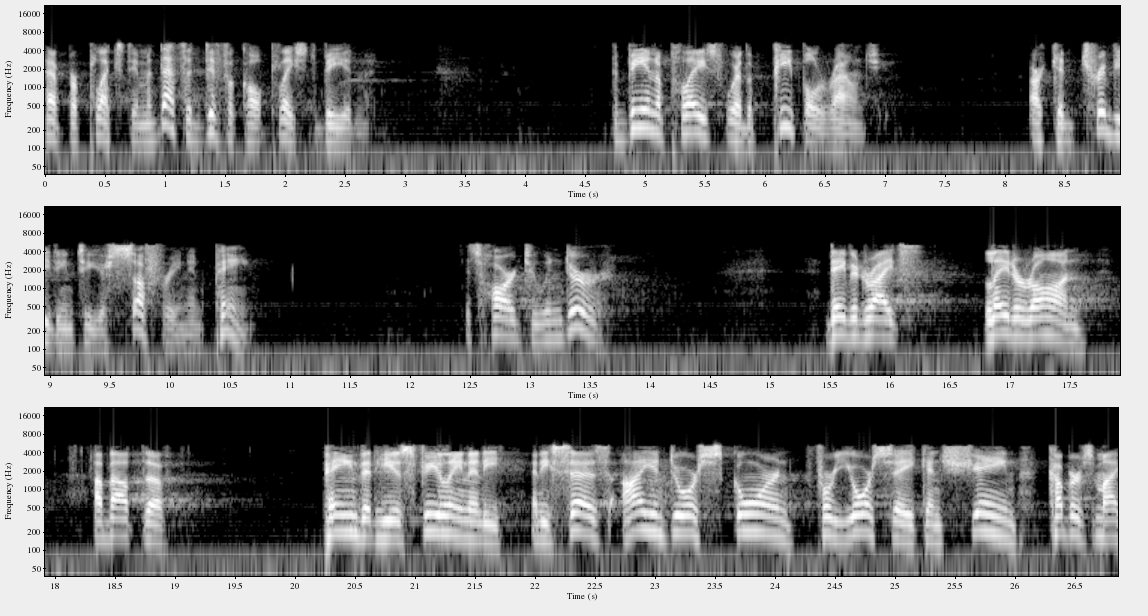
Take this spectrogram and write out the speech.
have perplexed him, and that's a difficult place to be, isn't it? To be in a place where the people around you are contributing to your suffering and pain. It's hard to endure. David writes later on about the pain that he is feeling, and he, and he says, I endure scorn for your sake, and shame covers my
